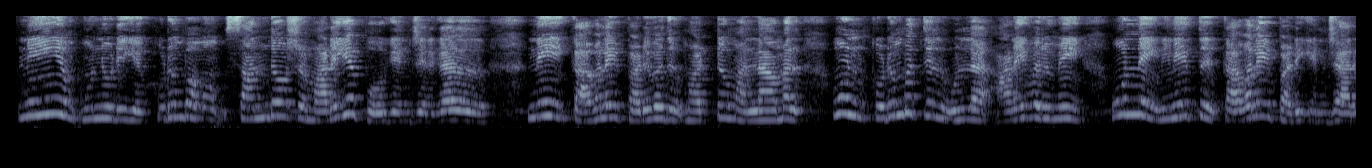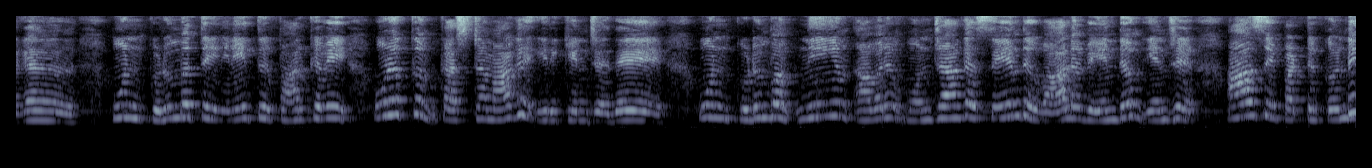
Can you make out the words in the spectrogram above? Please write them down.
நீயும் உன்னுடைய குடும்பமும் சந்தோஷம் அடைய போகின்றீர்கள். நீ கவலைப்படுவது மட்டுமல்லாமல் உன் குடும்பத்தில் உள்ள அனைவருமே உன்னை கவலைப்படுகின்றார்கள். உன் குடும்பத்தை நினைத்து பார்க்கவே உனக்கும் கஷ்டமாக இருக்கின்றது. உன் குடும்பம் நீயும் அவரும் ஒன்றாக சேர்ந்து வாழ வேண்டும் என்று ஆசைப்பட்டு கொண்டு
